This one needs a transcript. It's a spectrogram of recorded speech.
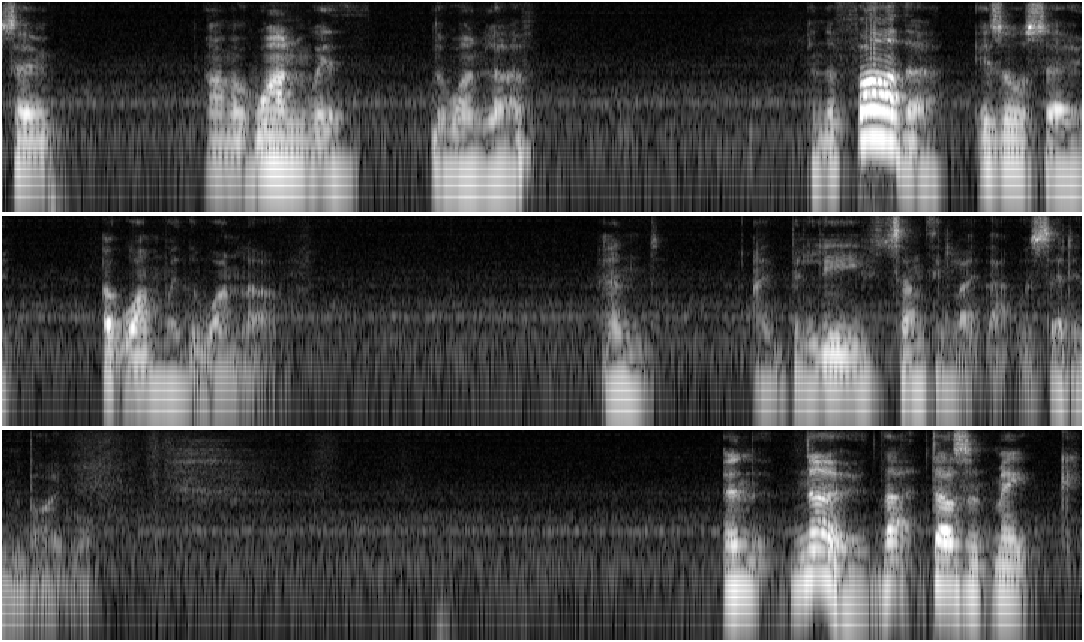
so I'm at one with the one love. And the father is also at one with the one love. And I believe something like that was said in the Bible. And no, that doesn't make,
